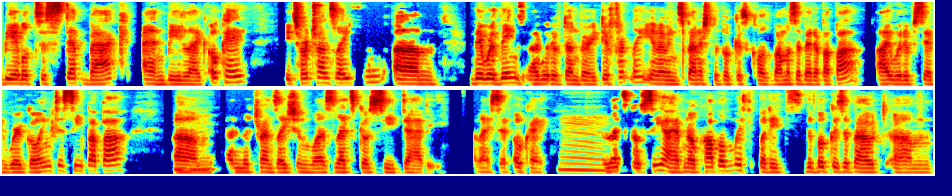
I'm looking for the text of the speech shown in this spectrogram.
be able to step back and be like, okay, it's her translation. Um, there were things I would have done very differently. You know, in Spanish, the book is called Vamos a ver a Papa. I would have said, we're going to see Papa. Um, Mhm. And the translation was, let's go see Daddy. And I said, okay, Mm. let's go see. I have no problem with, but it's the book is about. Um,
